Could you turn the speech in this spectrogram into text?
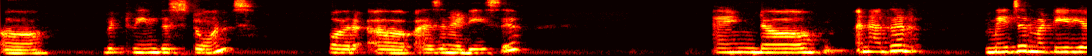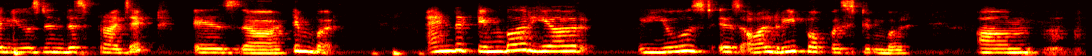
uh, between the stones for uh, as an adhesive. And uh, another major material used in this project is uh, timber. And the timber here used is all repurposed timber. Um,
